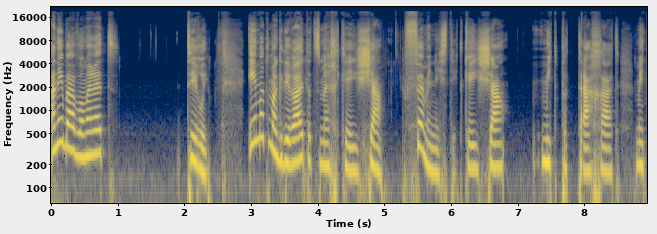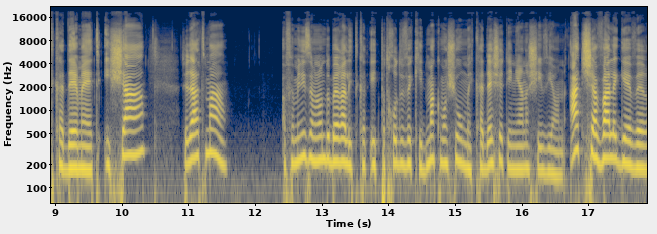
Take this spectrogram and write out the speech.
אני באה ואומרת, תראי, אם את מגדירה את עצמך כאישה פמיניסטית, כאישה מתפתחת, מתקדמת, אישה, את יודעת מה? הפמיניזם לא מדבר על התפתחות וקדמה כמו שהוא מקדש את עניין השוויון. את שווה לגבר,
